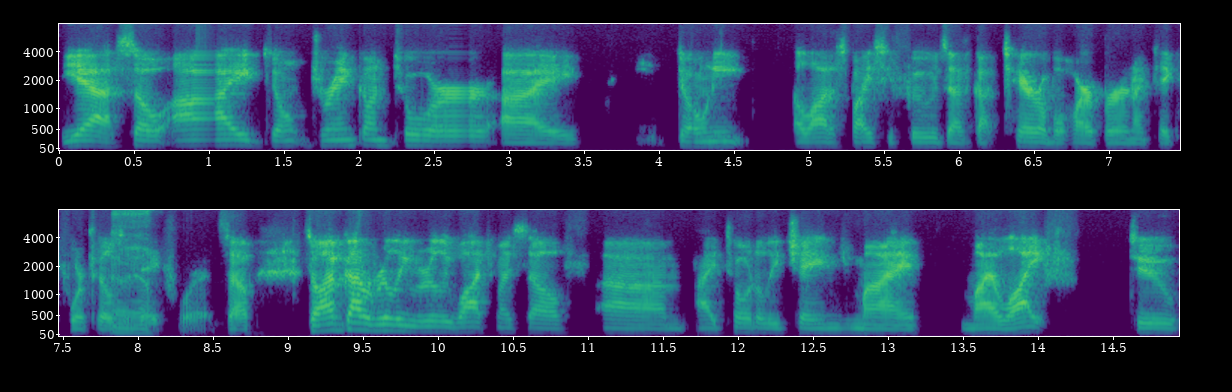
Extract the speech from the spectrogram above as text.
yeah. So I don't drink on tour. I don't eat a lot of spicy foods. I've got terrible heartburn. I take four pills Oh, a yeah. day for it. So, so I've got to really, really watch myself. Um, I totally changed my my life to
